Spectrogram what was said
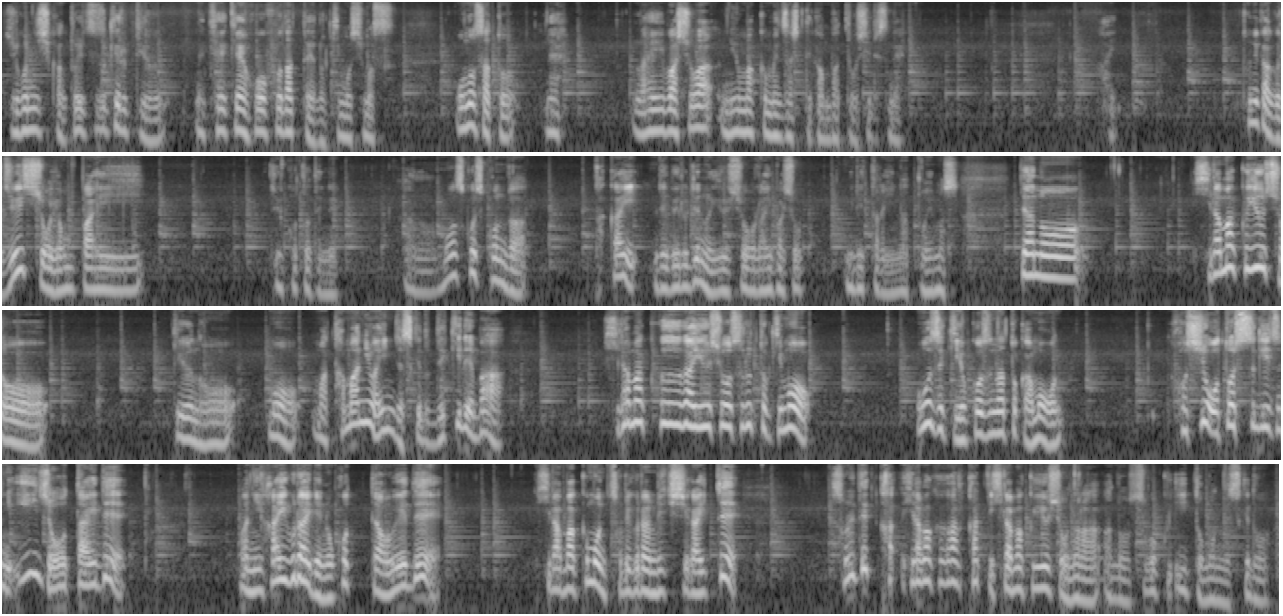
15日間取り続けるっていう、経験豊富だったような気もします。小野里ね、来場所は入幕目指して頑張ってほしいですね。はい。とにかく11勝4敗ということでね、あのもう少し今度は高いレベルでの優勝来場所見れたらいいなと思います。で、あの、平幕優勝っていうのをもう、まあ、たまにはいいんですけど、できれば、平幕が優勝するときも、大関横綱とかも星を落としすぎずにいい状態で、まあ、2敗ぐらいで残った上で平幕もそれぐらいの力士がいてそれで平幕が勝って平幕優勝ならあのすごくいいと思うんですけど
